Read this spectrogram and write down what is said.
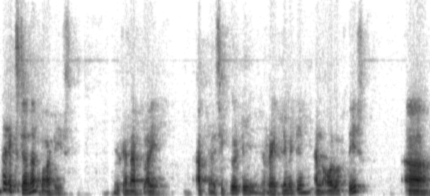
the external parties. You can apply apply security, rate limiting, and all of these uh,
